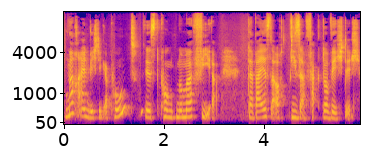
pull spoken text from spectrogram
Noch ein wichtiger Punkt ist Punkt Nummer 4. Dabei ist auch dieser Faktor wichtig.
